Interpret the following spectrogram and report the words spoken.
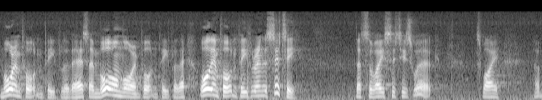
more important people are there, so more and more important people are there. All the important people are in the city. That's the way cities work. That's why um,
